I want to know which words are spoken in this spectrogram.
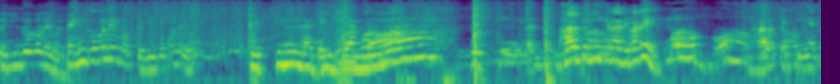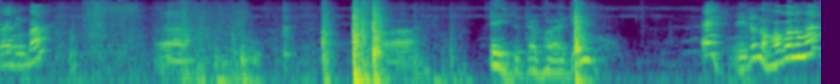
পেকিং কৰিব লাগিব। পেকিং কৰিব লাগিব পেকিং কৰিব লাগিব। পেকিং লাগিব ন তোমাৰ- পেকিং লাগিব ভাল পেকিং এটা দিবা দেই ভাল পেকিং এটা দিবা এইটোতে ভৰাই দিম এ এইটো নহ'ব নহয়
